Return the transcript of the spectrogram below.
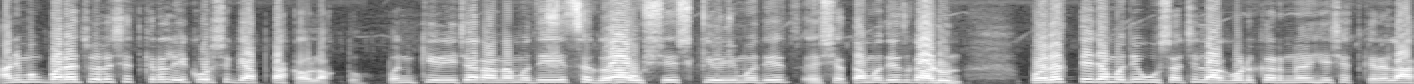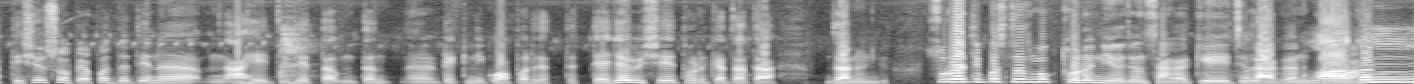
आणि मग बऱ्याच वेळेला शेतकऱ्याला एक वर्ष गॅप टाकावा लागतो. पण केळीच्या रानामध्ये हे सगळं अवशेष केळीमध्येच शेतामध्येच गाडून परत त्याच्यामध्ये ऊसाची लागवड करणं हे शेतकऱ्याला अतिशय सोप्या पद्धतीनं आहे. ती जे तं तं टेक्निक वापरतात तर त्याच्याविषयी थोडक्यात आता जाणून घेऊ. सुरुवातीपासूनच मग थोडं नियोजन सांगा. केळीची लागण लागण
